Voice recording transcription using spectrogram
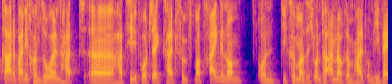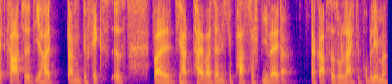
gerade bei den Konsolen hat, äh, hat CD Projekt halt fünf Mods reingenommen und die kümmern sich unter anderem halt um die Weltkarte, die halt dann gefixt ist, weil die hat teilweise ja nicht gepasst zur Spielwelt. Ja. Da gab es ja so leichte Probleme.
